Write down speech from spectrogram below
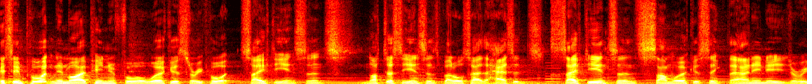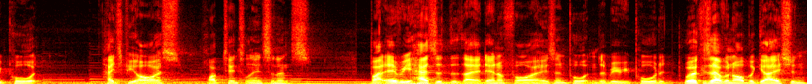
It's important, in my opinion, for workers to report safety incidents, not just the incidents, but also the hazards. Safety incidents, some workers think they only need to report HPIs, high potential incidents, but every hazard that they identify is important to be reported. Workers have an obligation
